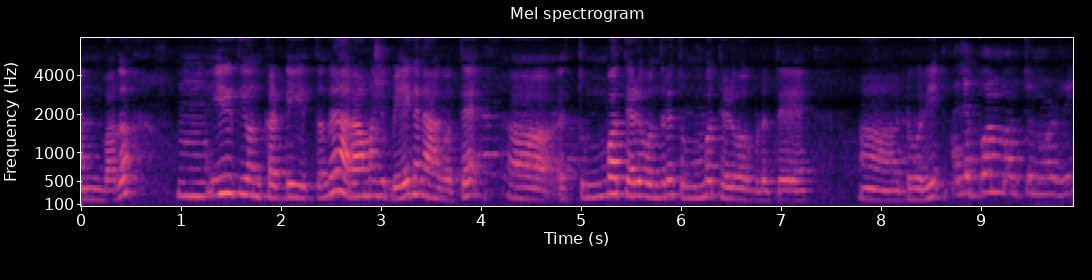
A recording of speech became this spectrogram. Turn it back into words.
ಅನ್ಬಾರ್ದು ಈ ರೀತಿ ಒಂದು ಕಡ್ಡಿ ಇತ್ತಂದರೆ ಆರಾಮಾಗಿ ಬೇಗನೆ ಆಗುತ್ತೆ. ತುಂಬ ತೆಳು ಅಂದರೆ ತುಂಬ ತೆಳುವಾಗ್ಬಿಡುತ್ತೆ ಡೋರಿ. ಅಲ್ಲೇ ಫೋನ್ ನೋಡ್ರಿ.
